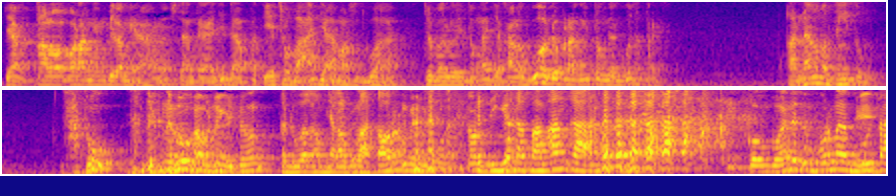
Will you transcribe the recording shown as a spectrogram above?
Ya kalau orang yang bilang ya santai aja dapat ya coba aja maksud gua. Coba lu hitung aja. Kalau gua udah pernah hitung dan gua stres Karena lu nggak bisa ngitung. satu Satu itu gua pernah hitung Kedua nggak punya kalkulator. Ketiga nggak paham angka. komboannya sempurna tuh Buta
